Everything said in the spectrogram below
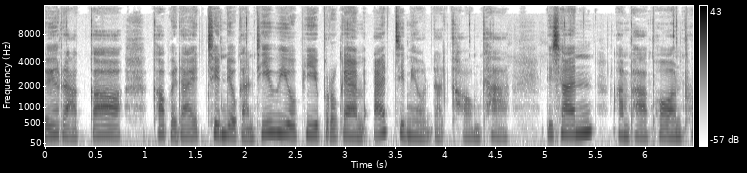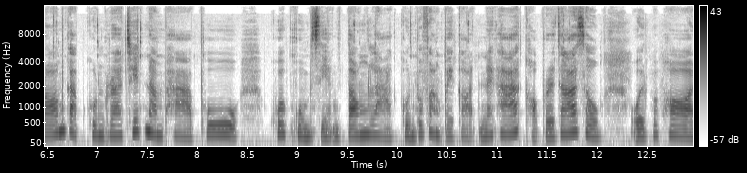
ด้วยรักก็เข้าไปได้เช่นเดียวกันที่ VOP โปรแกรม at gmail.com ค่ะ ดิฉันอัมพาพรพร้อมกับคุณราชิตนำพาผู้ควบคุมเสียงต้องลาคุณผู้ฟังไปก่อนนะคะ ขอพระเจ้าทรงอวยพระพร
